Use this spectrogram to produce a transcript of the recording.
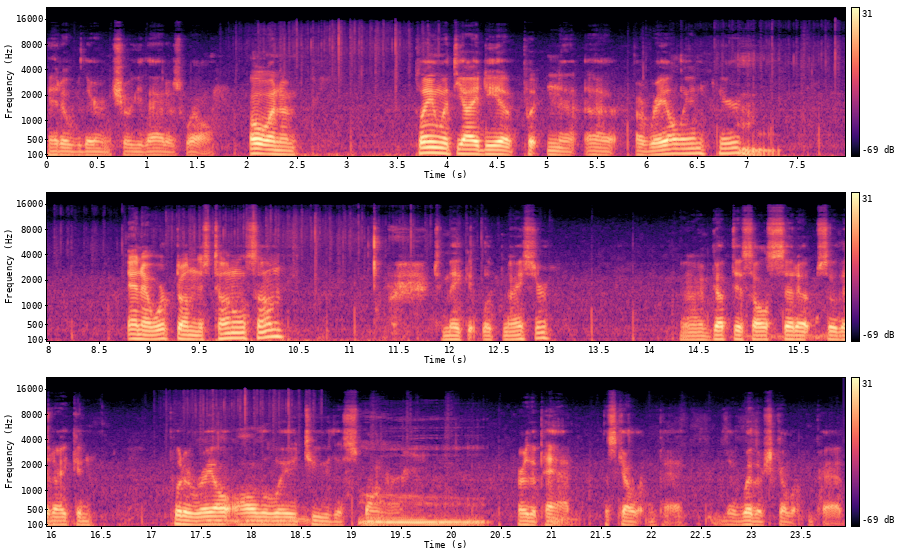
head over there and show you that as well. Oh, and I'm playing with the idea of putting a, a, a rail in here. And I worked on this tunnel some to make it look nicer. And I've got this all set up so that I can put a rail all the way to the spawner. Or the pad. The skeleton pad. The wither skeleton pad.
